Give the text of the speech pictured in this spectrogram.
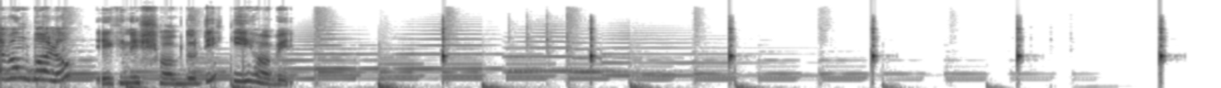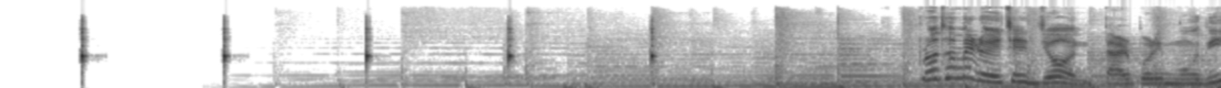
এবং বলো, এখানে শব্দটি কি হবে? প্রথমে রয়েছে জন, তারপরে মোদি,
